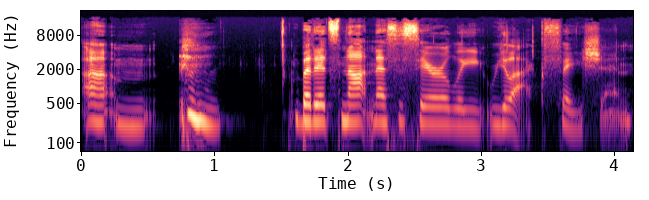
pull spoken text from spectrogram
Um, but it's not necessarily relaxation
